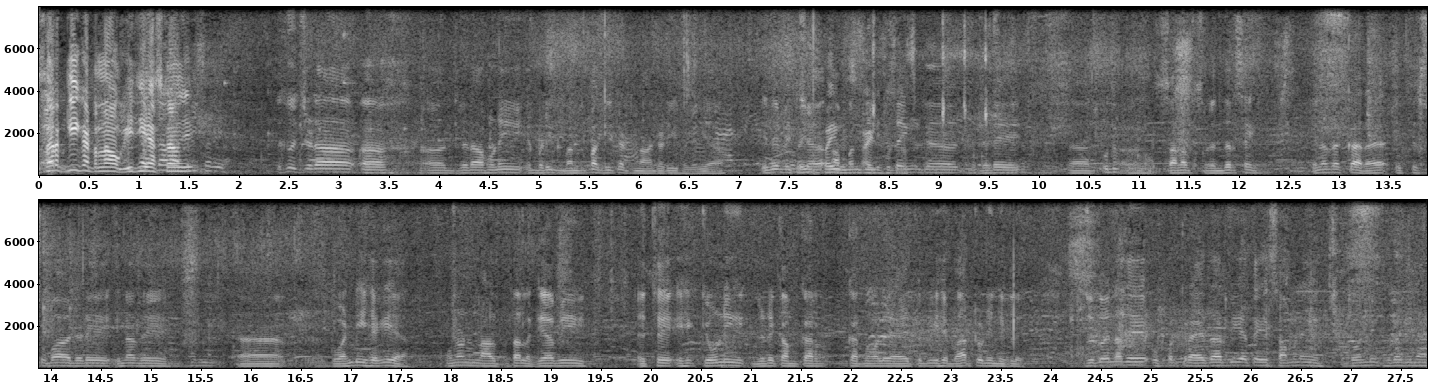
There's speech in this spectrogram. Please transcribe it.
ਸਰ ਕੀ ਘਟਨਾ ਹੋ ਗਈ ਜੀ ਇਸ ਟਾਈਮ ਜੀ? ਦੇਖੋ ਜਿਹੜਾ ਜਿਹੜਾ ਹੁਣੇ ਇਹ ਬੜੀ ਮੰਦਭਾਗੀ ਘਟਨਾ ਜਿਹੜੀ ਹੋਈ ਆ ਇਹਦੇ ਵਿੱਚ ਅਮਨਦੀਪ ਸਿੰਘ ਜਿਹੜੇ ਸਾਲਾ ਸੁਰਿੰਦਰ ਸਿੰਘ ਇਹਨਾਂ ਦਾ ਘਰ ਹੈ ਇੱਥੇ ਸਵੇਰ ਜਿਹੜੇ ਇਹਨਾਂ ਦੇ ਗੁਆਂਢੀ ਹੈਗੇ ਆ ਉਹਨਾਂ ਨੂੰ ਨਾਲ ਪਤਾ ਲੱਗਿਆ ਵੀ ਇੱਥੇ ਇਹ ਕਿਉਂ ਨਹੀਂ ਜਿਹੜੇ ਕੰਮ ਕਰ ਕਰਨ ਵਾਲੇ ਆਏ ਤੇ ਵੀ ਇਹ ਬਾਹਰ ਕਿਉਂ ਨਹੀਂ ਨਿਕਲੇ। ਜਦੋਂ ਇਹਨਾਂ ਦੇ ਉੱਪਰ ਕਿਰਾਏਦਾਰ ਵੀ ਹੈ ਤੇ ਸਾਹਮਣੇ ਗੁਆਂਢੀ ਥੋੜਾ ਵੀ ਨਾ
